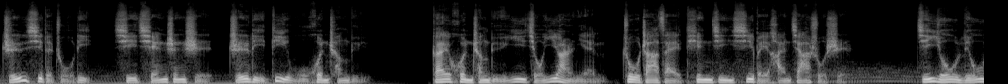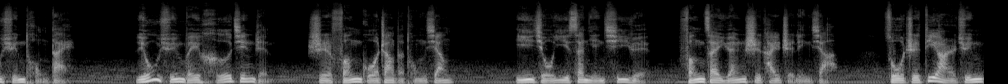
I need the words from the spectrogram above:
直系的主力。其前身是直隶第五混成旅。该混成旅一九一二年驻扎在天津西北韩家属市，即由刘询统带。刘询为河间人，是冯国璋的同乡。一九一三年七月，冯在袁世凯指令下，组织第二军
